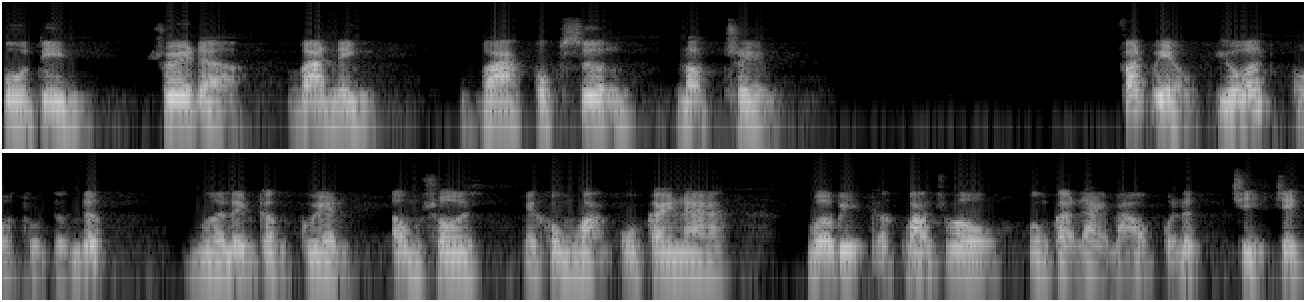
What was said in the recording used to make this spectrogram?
Putin, Schroeder, Vanning và Cục Xương Nord Stream Phát biểu yếu ớt của Thủ tướng Đức vừa lên cầm quyền, ông Scholz về khủng hoảng Ukraine vừa bị các báo châu Âu cùng cả đài báo của Đức chỉ trích.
